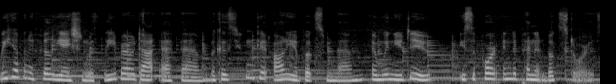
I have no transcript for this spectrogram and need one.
We have an affiliation with Libro.fm because you can get audiobooks from them, and when you do, you support independent bookstores.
